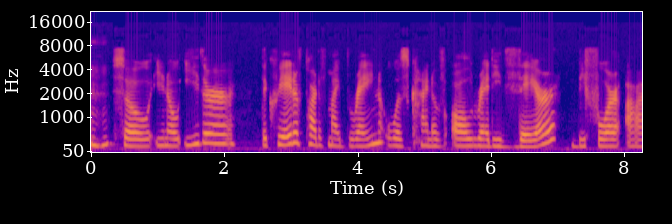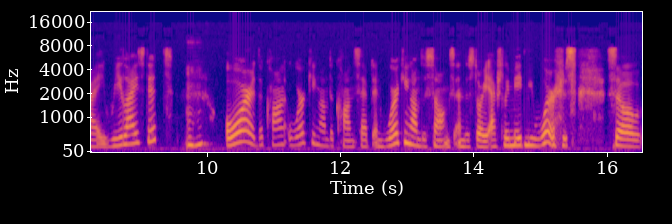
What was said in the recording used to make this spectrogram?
Mm-hmm. So, you know, either the creative part of my brain was kind of already there before I realized it. Mm-hmm. Or the con- working on the concept and working on the songs and the story actually made me worse. so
